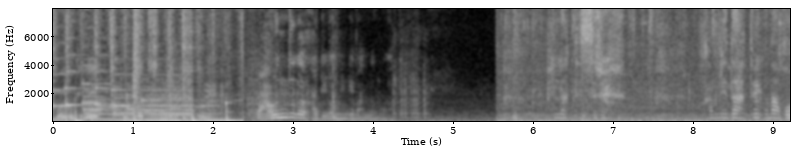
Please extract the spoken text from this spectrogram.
이거 되게 똑같이 잘 라운드가 가디건인 게 맞는 것 같아. 필라테스를 갑니다. 퇴근하고.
